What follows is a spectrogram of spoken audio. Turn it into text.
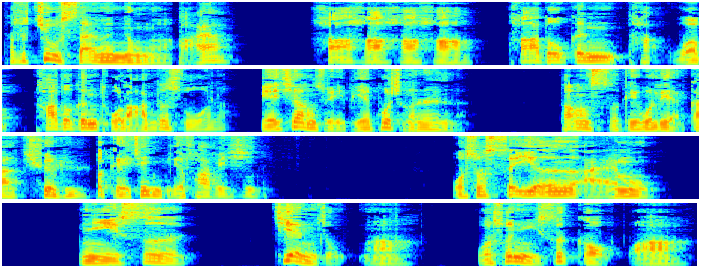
他说就三分钟啊，啥呀？哈哈哈哈，他都跟他我他都跟土篮子说了，别犟嘴，别不承认了。当时给我脸干却绿，我给这女的发微信，我说 C N M，你是。贱种啊！我说你是狗啊！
